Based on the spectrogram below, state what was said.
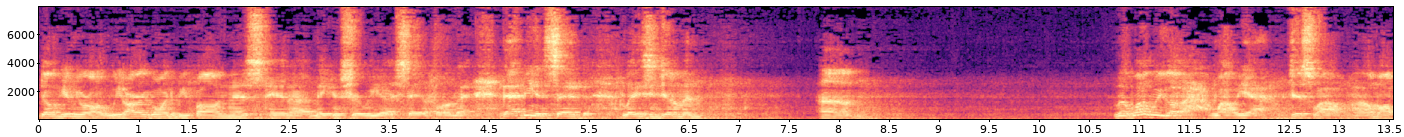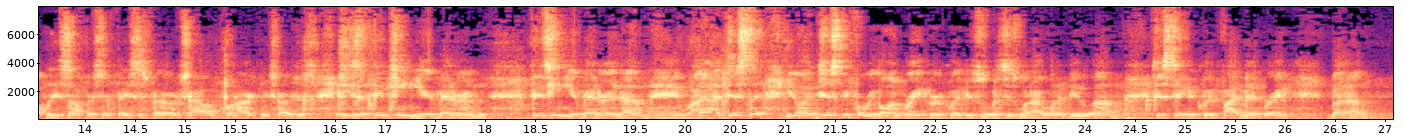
don't get me wrong, we are going to be following this and uh, making sure we uh, stay up on that. That being said, ladies and gentlemen, um, why don't we go? Wow, yeah, just wow. Uh, Omaha police officer faces federal child pornography charges, and he's a 15 year veteran. 15 year veteran, um, and I, just you know what? Just before we go on break, real quick, which is what I want to do, um, just take a quick five minute break. But um,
